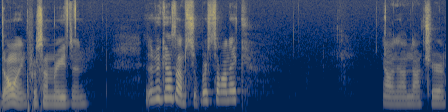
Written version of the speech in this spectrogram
going for some reason. Is it because I'm supersonic? No, no, I'm not sure.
